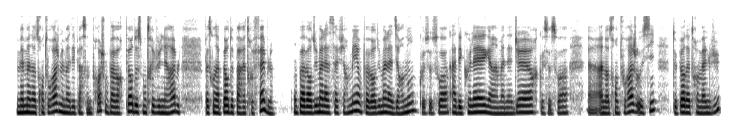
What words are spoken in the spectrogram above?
même à notre entourage, même à des personnes proches. On peut avoir peur de se montrer vulnérable parce qu'on a peur de paraître faible. On peut avoir du mal à s'affirmer, on peut avoir du mal à dire non, que ce soit à des collègues, à un manager, que ce soit euh, à notre entourage aussi, de peur d'être mal vu.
